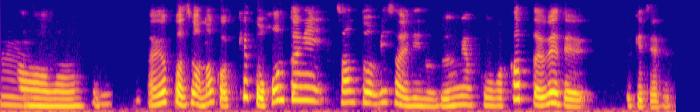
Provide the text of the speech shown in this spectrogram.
うん。ああ、なるほど。あやっぱじゃあなんか結構本当にちゃんとミサイ D の文脈を分かった上で受けてる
